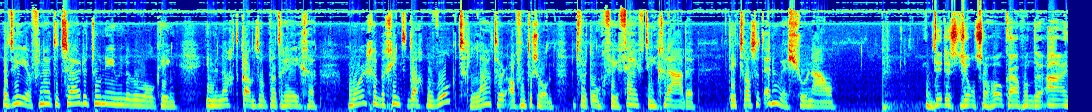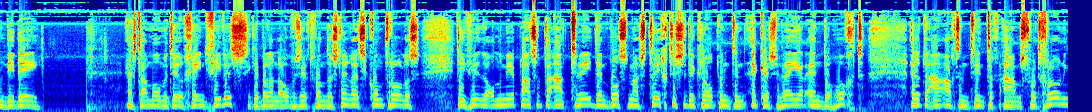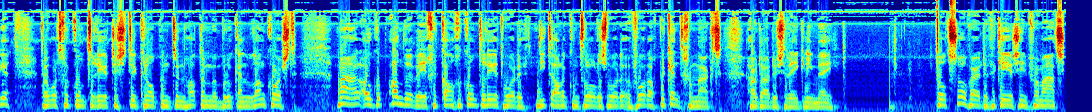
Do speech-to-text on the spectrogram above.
Het weer. Vanuit het zuiden toenemende bewolking. In de nacht kans op wat regen. Morgen begint de dag bewolkt, later af en toe zon. Het wordt ongeveer 15 graden. Dit was het NOS Journaal. Dit is Johnson Hoka van de ANWB. Er staan momenteel geen files. Ik heb al een overzicht van de snelheidscontroles. Die vinden onder meer plaats op de A2 Den Bosch-Maastricht tussen de knooppunten Eckersweijer en De Hocht. En op de A28 Amersfoort-Groningen. Daar wordt gecontroleerd tussen de knooppunten Hattemenbroek en Langhorst. Maar ook op andere wegen kan gecontroleerd worden. Niet alle controles worden vooraf bekendgemaakt. Houd daar dus rekening mee. Tot zover de verkeersinformatie.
